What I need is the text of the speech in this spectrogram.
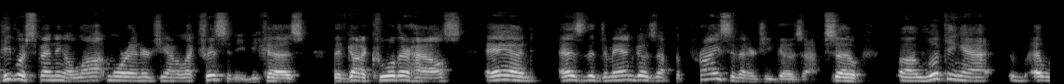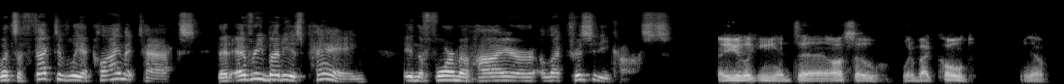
people are spending a lot more energy on electricity because they've got to cool their house. And as the demand goes up, the price of energy goes up. So uh, looking at, at what's effectively a climate tax that everybody is paying in the form of higher electricity costs. Are you looking at uh, also what about cold? You know,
